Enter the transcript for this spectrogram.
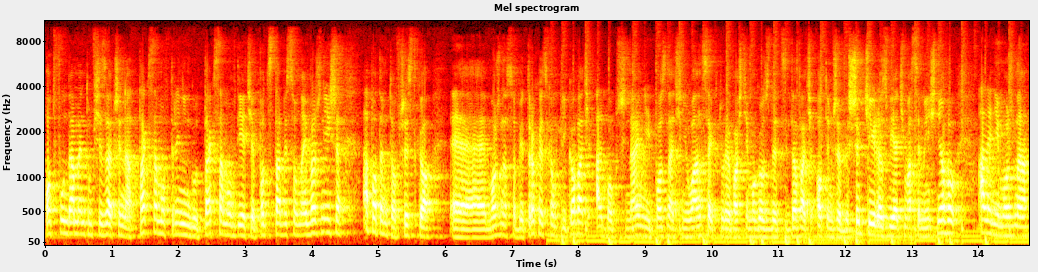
od fundamentów się zaczyna, tak samo w treningu, tak samo w diecie. Podstawy są najważniejsze, a potem to wszystko e, można sobie trochę skomplikować, albo przynajmniej poznać niuanse, które właśnie mogą zdecydować o tym, żeby szybciej rozwijać masę mięśniową, ale nie można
